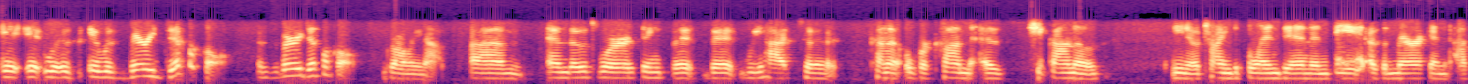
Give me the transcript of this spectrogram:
it, it was it was very difficult. It was very difficult growing up, um, and those were things that that we had to kind of overcome as Chicanos. You know, trying to blend in and be as American as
